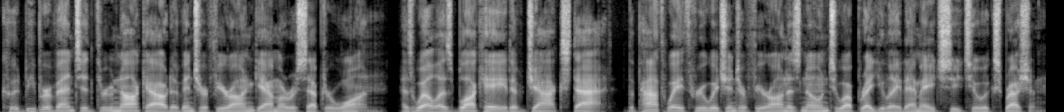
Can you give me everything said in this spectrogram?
could be prevented through knockout of interferon gamma receptor 1, as well as blockade of JAK-STAT, the pathway through which interferon is known to upregulate MHC2 expression.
